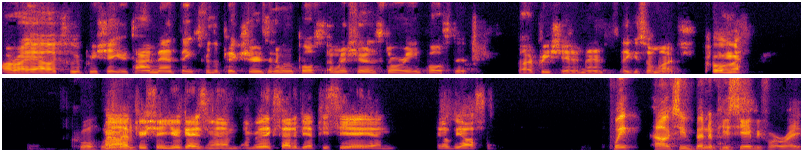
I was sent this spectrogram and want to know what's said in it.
All right, Alex, we appreciate your time, man. Thanks for the pictures, and I'm gonna post. I'm gonna share the story and post it. So I appreciate it, man. Thank you so much. Cool, man. Cool. No, Later, I appreciate you guys, man. I'm, I'm really excited to be at PCA, and it'll be awesome. Wait, Alex, you've been to PCA before, right?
